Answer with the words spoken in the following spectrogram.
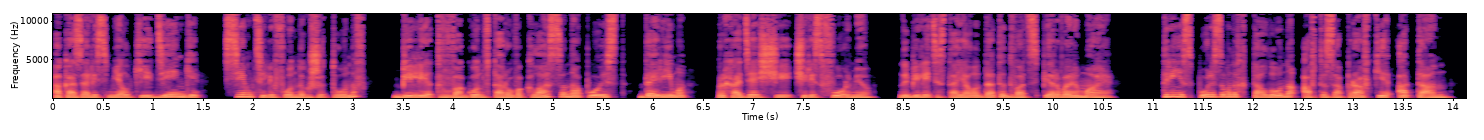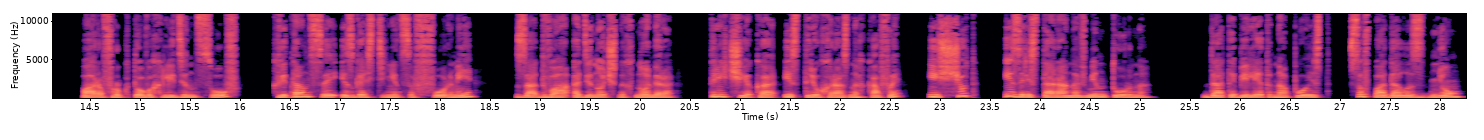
оказались мелкие деньги, семь телефонных жетонов, билет в вагон второго класса на поезд до Рима, проходящий через Формию. На билете стояла дата 21 мая. Три использованных талона автозаправки «Атан», пара фруктовых леденцов, квитанция из гостиницы в Формии за два одиночных номера, три чека из трех разных кафе и счет из ресторана в Ментурно. Дата билета на поезд совпадала с днем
